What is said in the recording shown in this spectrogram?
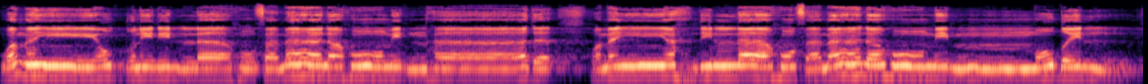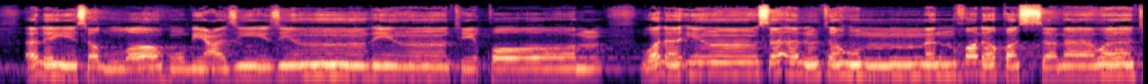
ومن يضلل الله فما له من هاد ومن يهد الله فما له من مضل اليس الله بعزيز ذي انتقام ولئن سالتهم من خلق السماوات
